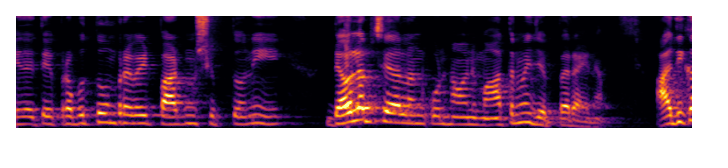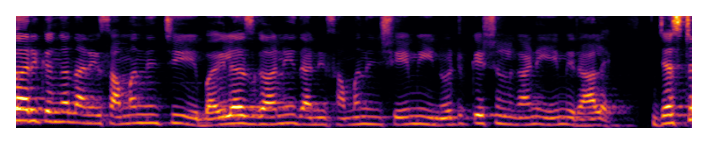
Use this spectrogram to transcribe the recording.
ఏదైతే ప్రభుత్వం ప్రైవేట్ పార్ట్నర్షిప్తోని డెవలప్ చేయాలనుకుంటున్నామని మాత్రమే చెప్పారు ఆయన. అధికారికంగా దానికి సంబంధించి బైలాస్ కానీ దానికి సంబంధించి ఏమీ నోటిఫికేషన్లు కానీ ఏమీ రాలే. జస్ట్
